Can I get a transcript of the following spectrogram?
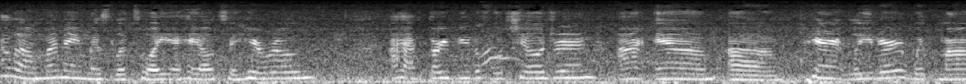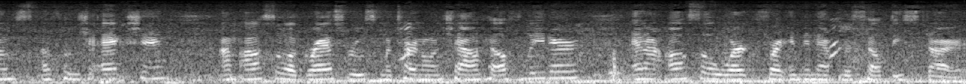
Hello, my name is Latoya Hale Tahiru. I have three beautiful children. I am a parent leader with Moms of Hoosier Action. I'm also a grassroots maternal and child health leader, and I also work for Indianapolis Healthy Start.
